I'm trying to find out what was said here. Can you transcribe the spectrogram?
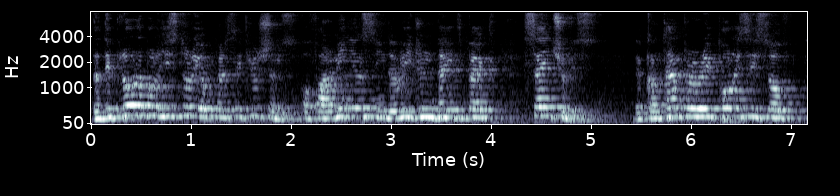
The deplorable history of persecutions of Armenians in the region dates back centuries. The contemporary policies of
